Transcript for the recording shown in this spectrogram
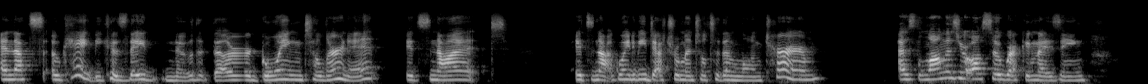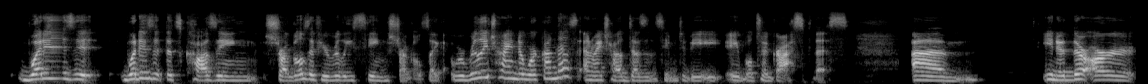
And that's okay because they know that they're going to learn it. It's not it's not going to be detrimental to them long term as long as you're also recognizing what is it what is it that's causing struggles if you're really seeing struggles. Like we're really trying to work on this and my child doesn't seem to be able to grasp this. Um, you know there are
